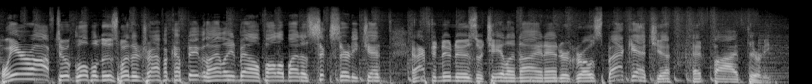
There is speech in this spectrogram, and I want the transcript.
We are off to a global news weather traffic update with Eileen Bell, followed by the 6.30 CHED afternoon news with Jalen Nye and Andrew Gross. Back at you at 5.30.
